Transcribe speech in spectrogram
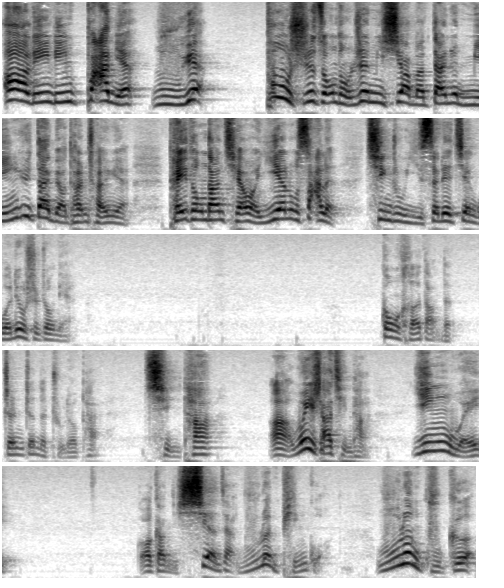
二零零八年五月，布什总统任命希尔曼担任名誉代表团船员，陪同他前往耶路撒冷庆祝以色列建国六十周年。共和党的真正的主流派，请他啊？为啥请他？因为，我告诉你，现在无论苹果。无论谷歌，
